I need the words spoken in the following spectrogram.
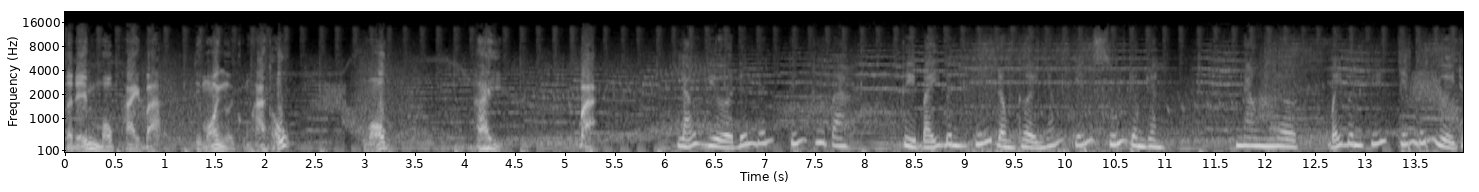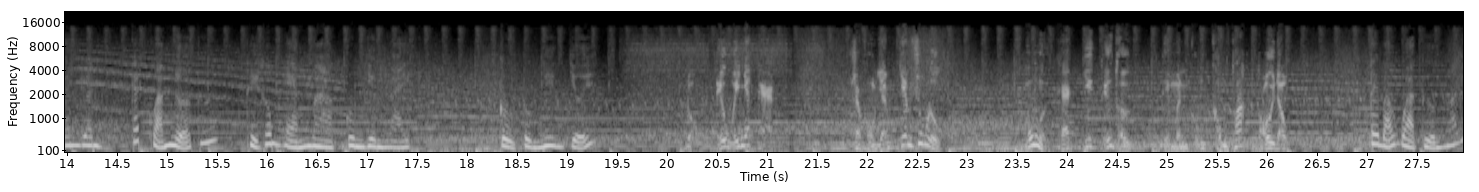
ta điểm một hai ba thì mọi người cùng hạ thủ. Một hai ba. Lão vừa đếm đến tiếng thứ ba thì bảy binh khí đồng thời nhắm chém xuống doanh doanh. Nào ngờ bảy binh khí chém đến người doanh doanh cách khoảng nửa thước thì không hẹn mà cùng dừng lại. Cụ tùng niên chửi. Đồ tiểu quỷ nhắc gạt sao không dám chém xuống luôn? Muốn người khác giết tiểu thư thì mình cũng không thoát tội đâu. Tây bảo hòa thượng nói.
